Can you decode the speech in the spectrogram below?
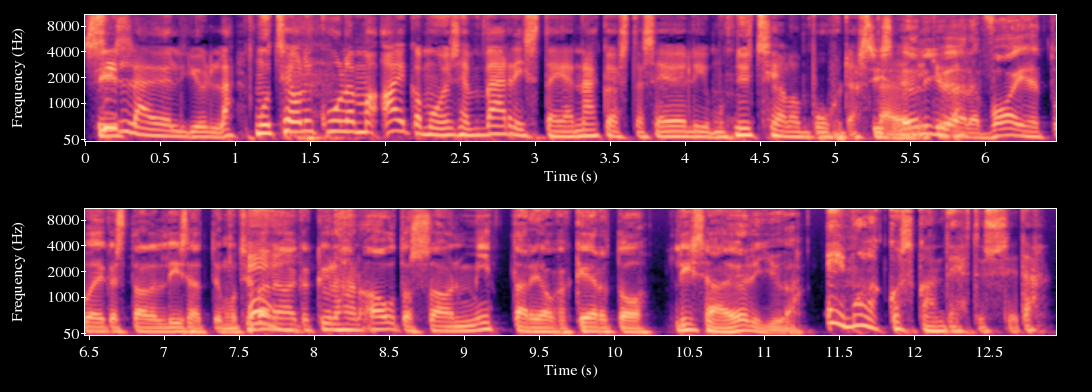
Siis, sillä öljyllä. Mutta se oli kuulemma aikamoisen väristä ja näköistä se öljy, mutta nyt siellä on puhdasta Siis öljyä ei ole vaihettu eikä sitä ole lisätty, mutta hyvänä aika, kyllähän autossa on mittari, joka kertoo lisää öljyä. Ei mulla koskaan tehty sitä.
